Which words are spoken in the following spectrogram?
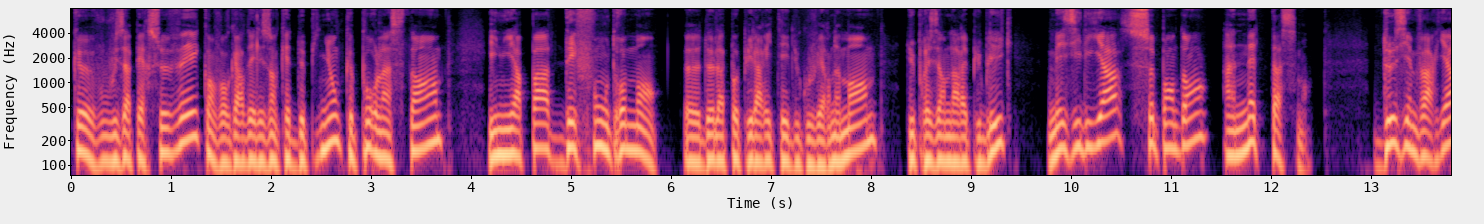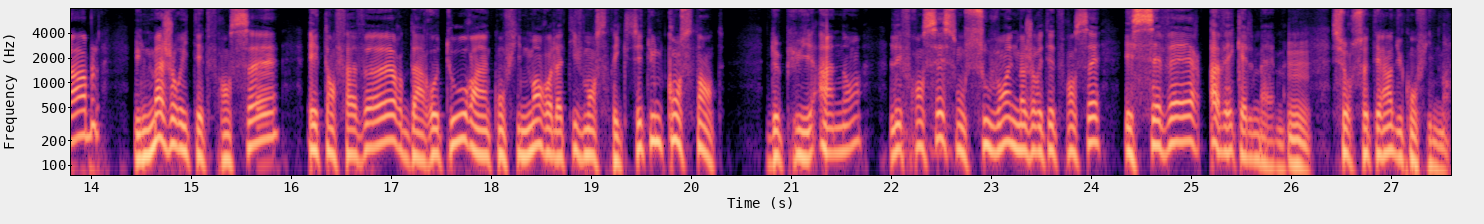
que vous vous apercevez, quand vous regardez les enquêtes d'opinion, que pour l'instant, il n'y a pas d'effondrement euh, de la popularité du gouvernement, du président de la République, mais il y a cependant un net tassement. Deuxième variable, une majorité de Français est en faveur d'un retour à un confinement relativement strict. C'est une constante. Depuis un an, les Français sont souvent, une majorité de Français est sévère avec elle-même Mm. sur ce terrain du confinement.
